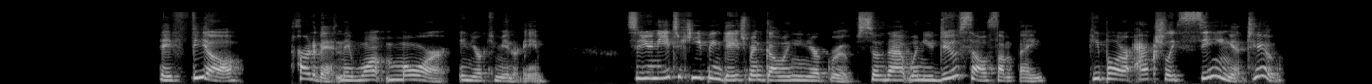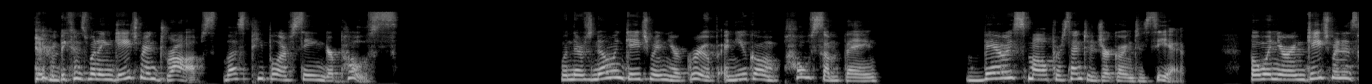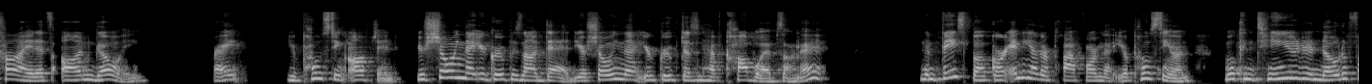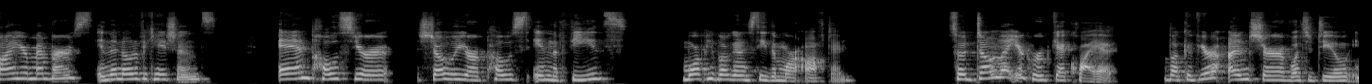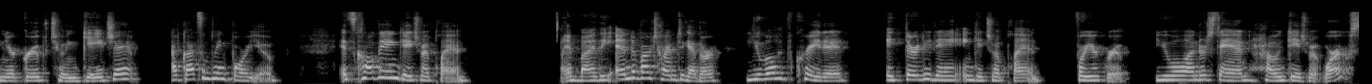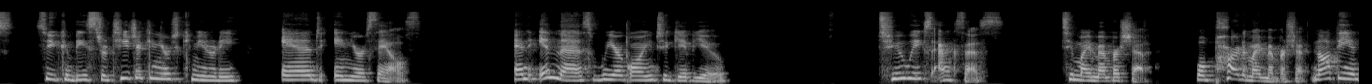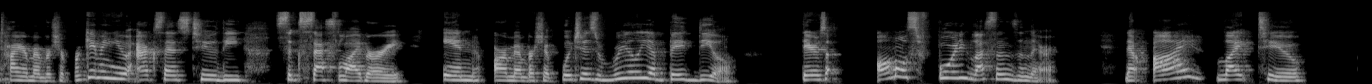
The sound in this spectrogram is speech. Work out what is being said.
They feel part of it and they want more in your community. So you need to keep engagement going in your group so that when you do sell something, people are actually seeing it too. because when engagement drops, less people are seeing your posts. When there's no engagement in your group and you go and post something, very small percentage are going to see it. But when your engagement is high and it's ongoing, right? you're posting often, you're showing that your group is not dead. You're showing that your group doesn't have cobwebs on it. then Facebook or any other platform that you're posting on will continue to notify your members in the notifications and post your show your posts in the feeds. More people are going to see them more often. So don't let your group get quiet. Look, if you're unsure of what to do in your group to engage it, I've got something for you. It's called the engagement plan. And by the end of our time together, you will have created a 30 day engagement plan for your group. You will understand how engagement works so you can be strategic in your community and in your sales. And in this, we are going to give you two weeks access to my membership. Well, part of my membership, not the entire membership. We're giving you access to the success library in our membership, which is really a big deal. There's almost 40 lessons in there. Now, I like to,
